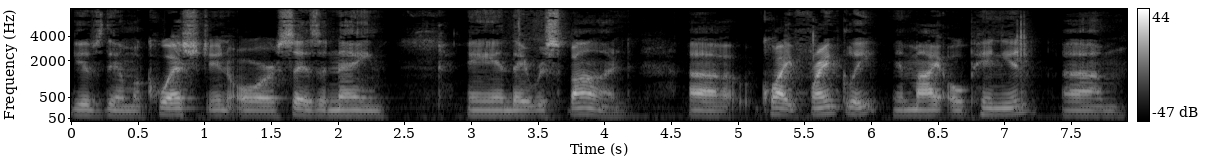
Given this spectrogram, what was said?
gives them a question or says a name and they respond. Uh, quite frankly, in my opinion, um,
